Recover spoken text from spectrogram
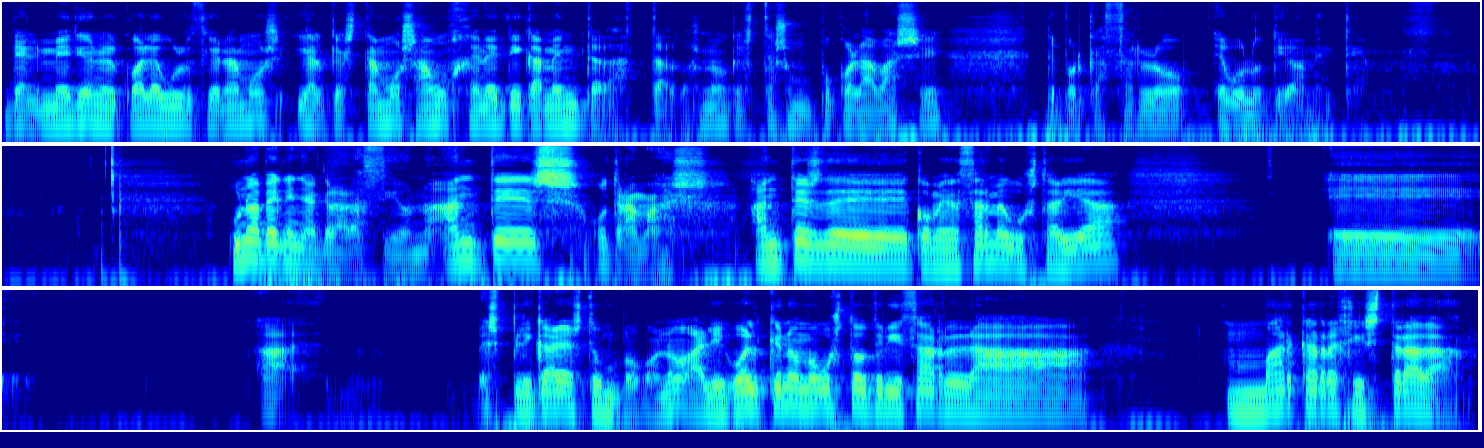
del medio en el cual evolucionamos y al que estamos aún genéticamente adaptados, ¿no? Que esta es un poco la base de por qué hacerlo evolutivamente. Una pequeña aclaración. Antes, otra más. Antes de comenzar me gustaría eh, explicar esto un poco, ¿no? Al igual que no me gusta utilizar la marca registrada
